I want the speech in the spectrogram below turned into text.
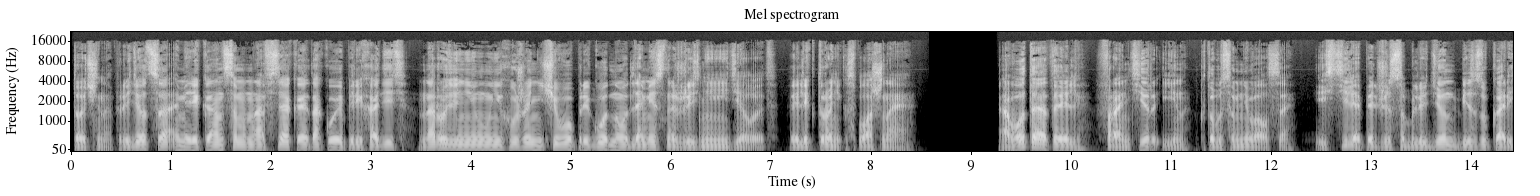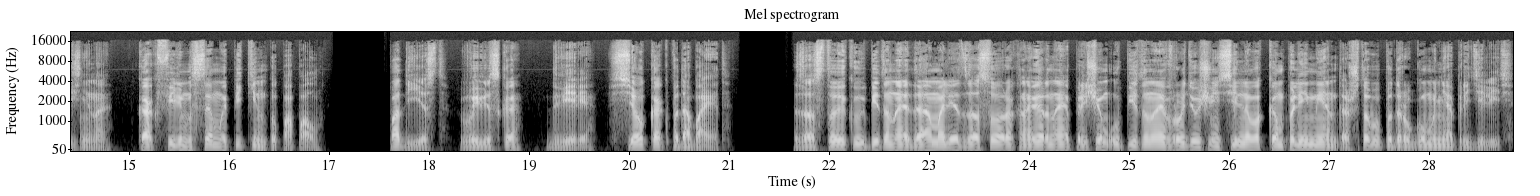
Точно, придется американцам на всякое такое переходить. На родине у них уже ничего пригодного для местной жизни не делают. Электроника сплошная. А вот и отель, Фронтир Inn, кто бы сомневался. И стиль опять же соблюден безукоризненно, как фильм Сэма Пекинпа попал. Подъезд, вывеска, двери. Все как подобает. За стойкой упитанная дама лет за сорок, наверное, причем упитанная вроде очень сильного комплимента, чтобы по-другому не определить.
